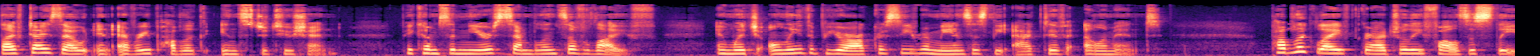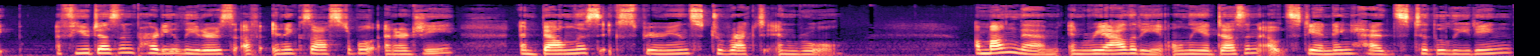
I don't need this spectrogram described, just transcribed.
life dies out in every public institution, becomes a mere semblance of life, in which only the bureaucracy remains as the active element. Public life gradually falls asleep. A few dozen party leaders of inexhaustible energy and boundless experience direct and rule. Among them, in reality, only a dozen outstanding heads to the leading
